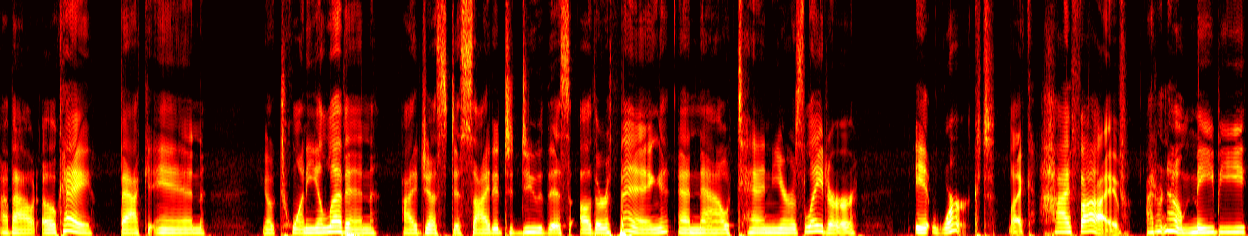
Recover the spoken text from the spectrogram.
about, okay, back in, you know, 2011, I just decided to do this other thing. And now 10 years later, it worked. Like, high five. I don't know, maybe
